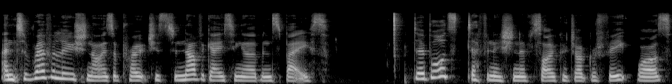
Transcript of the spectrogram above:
and to revolutionise approaches to navigating urban space. Debord's definition of psychogeography was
